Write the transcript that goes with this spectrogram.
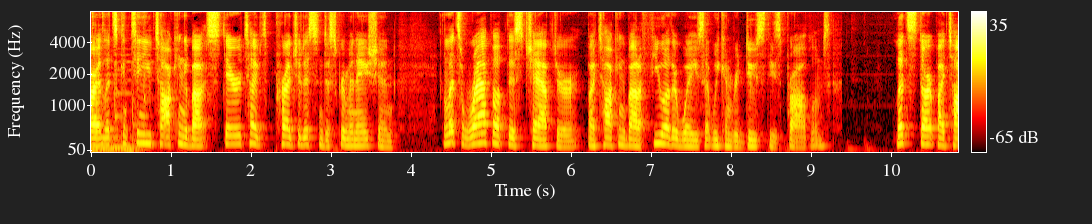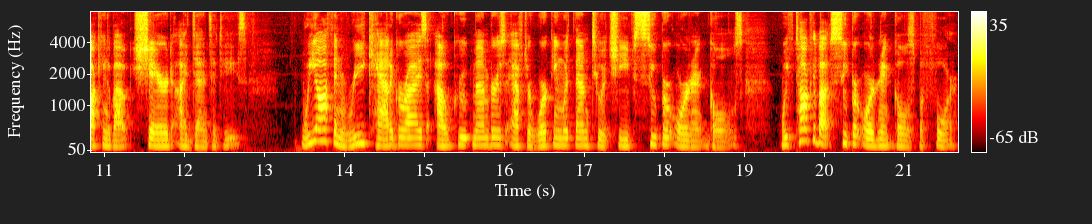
All right, let's continue talking about stereotypes, prejudice, and discrimination. And let's wrap up this chapter by talking about a few other ways that we can reduce these problems. Let's start by talking about shared identities. We often recategorize outgroup members after working with them to achieve superordinate goals. We've talked about superordinate goals before.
